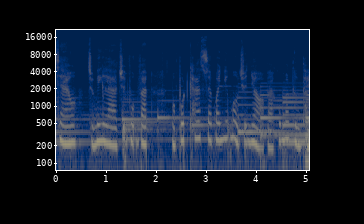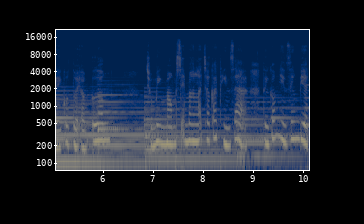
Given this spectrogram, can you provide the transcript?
chào, chúng mình là Chuyện Vụn Vặt, một podcast xoay quanh những mẩu chuyện nhỏ và khúc mắc thường thấy của tuổi ẩm ương. Chúng mình mong sẽ mang lại cho các thính giả từng góc nhìn riêng biệt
